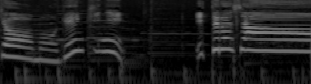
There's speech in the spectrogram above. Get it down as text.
今日も元気に。いってらっしゃい。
